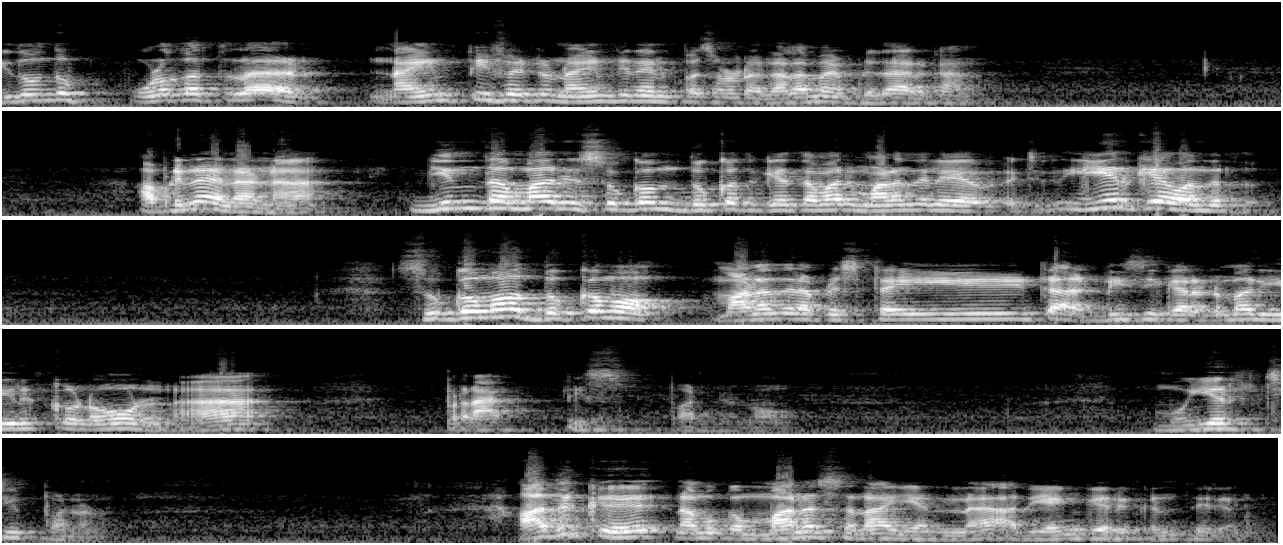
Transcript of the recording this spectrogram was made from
இது வந்து உலகத்தில் ninety five to ninety nine பர்சன்டோட நிலைமை இப்படி தான் இருக்காங்க. அப்படின்னா என்னென்னா இந்த மாதிரி சுகம் துக்கத்துக்கு ஏற்ற மாதிரி மனநிலையை வச்சுட்டு இயற்கையாக வந்துடுது. சுகமோ துக்கமோ மனதில் அப்படி ஸ்ட்ரைட்டாக டிசி கரண்ட் மாதிரி இருக்கணும்னா ப்ராக்டிஸ் பண்ணணும். முயற்சி பண்ணணும். அதுக்கு நமக்கு மனசுனா என்ன அது எங்கே இருக்குன்னு தெரியணும்.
